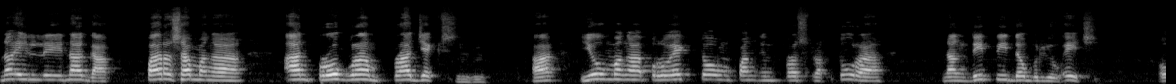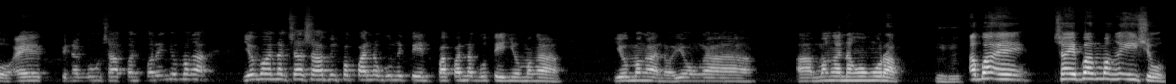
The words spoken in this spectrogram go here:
na ilinagak para sa mga unprogrammed projects. Mhm. Ha? Yung mga proyektong pang-infrastruktura ng DPWH. O eh pinag-uusapan pa rin yung mga yung mga nagsasabing papanagutin papanagutin yung mga yung mga ano yung ah, ah, mga nangungurap. Mhm. Aba eh sa ibang mga issue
